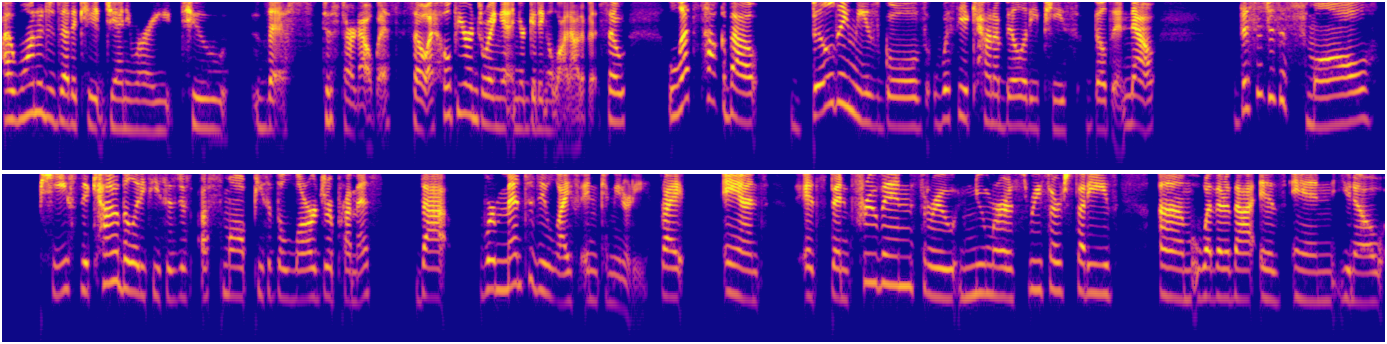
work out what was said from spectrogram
I wanted to dedicate January to this to start out with. So I hope you're enjoying it and you're getting a lot out of it. So let's talk about building these goals with the accountability piece built in. Now, this is just a small piece. The accountability piece is just a small piece of the larger premise that we're meant to do life in community, right? And it's been proven through numerous research studies, um, whether that is in, you know,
